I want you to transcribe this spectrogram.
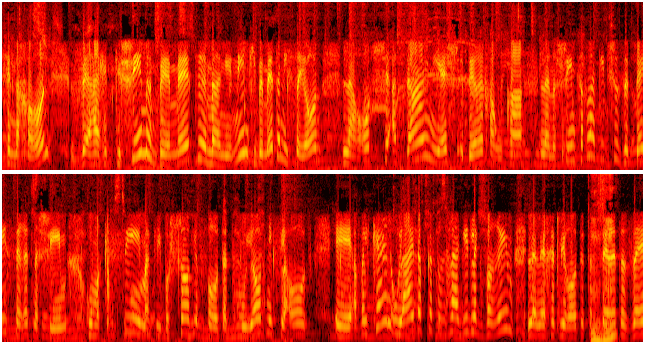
נכון, וההדגשים הם באמת מעניינים, כי באמת הניסיון להראות שעדיין יש דרך ארוכה לנשים. צריך להגיד שזה די סרט נשים, הוא מקסים, התלבושות יפות, הדמויות נפלאות, אבל כן, אולי דווקא צריך להגיד לגברים ללכת לראות את הסרט הזה,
